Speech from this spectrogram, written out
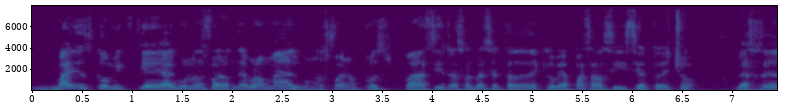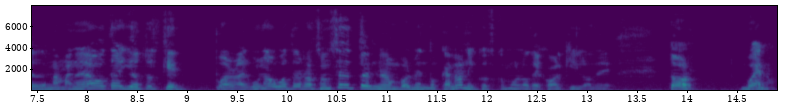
Varios cómics que algunos fueron de broma, algunos fueron pues para así resolver cierta duda de qué hubiera pasado si cierto hecho hubiera sucedido de una manera u otra y otros que por alguna u otra razón se terminaron volviendo canónicos, como lo de Hulk y lo de Thor. Bueno,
